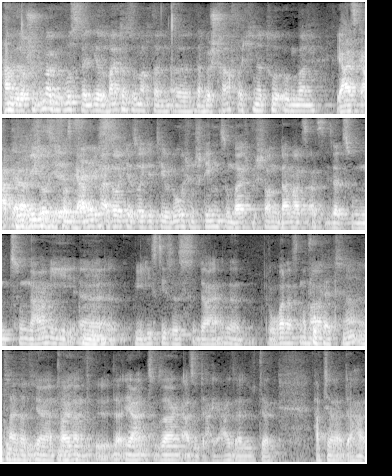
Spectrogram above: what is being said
haben wir doch schon immer gewusst, wenn ihr weiter so macht, dann, äh, dann bestraft euch die Natur irgendwann. Ja, es gab ja solche, es gab immer solche, solche theologischen Stimmen, zum Beispiel schon damals, als dieser Tsunami, äh, mhm. äh, wie hieß dieses, da, äh, wo war das nochmal? Phuket, ne? in Thailand. Ja, Thailand, da, ja, zu sagen, also da, ja, da, da hat ja da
